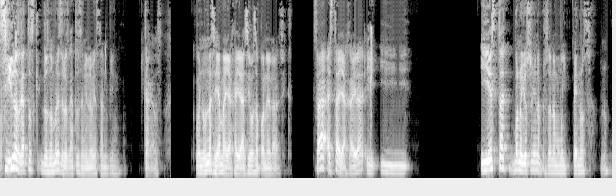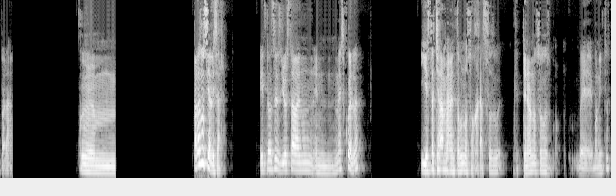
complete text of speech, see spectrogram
Sí, los gatos, los nombres de los gatos de mi novia están bien cagados. Bueno, una se llama Yajaira, así vamos a poner a la chica. Está esta Yajaira y, y, y esta, bueno, yo soy una persona muy penosa, ¿no? Para, em, para socializar. Entonces yo estaba en, un, en una escuela y esta chava me aventaba unos ojazos, güey, que tenía unos ojos eh, bonitos.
